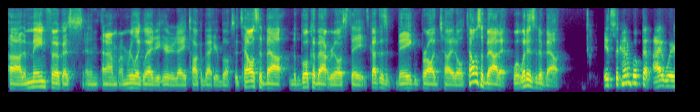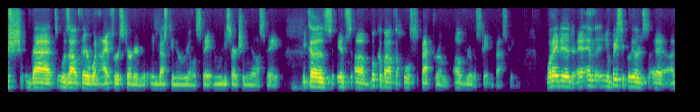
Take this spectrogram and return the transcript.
Uh, the main focus, and, and I'm, I'm really glad you're here today, talk about your book. So tell us about the book about real estate. It's got this vague, broad title. Tell us about it. What, what is it about? It's the kind of book that I wish that was out there when I first started investing in real estate and researching real estate, because it's a book about the whole spectrum of real estate investing what I did, and you know, basically there's a,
